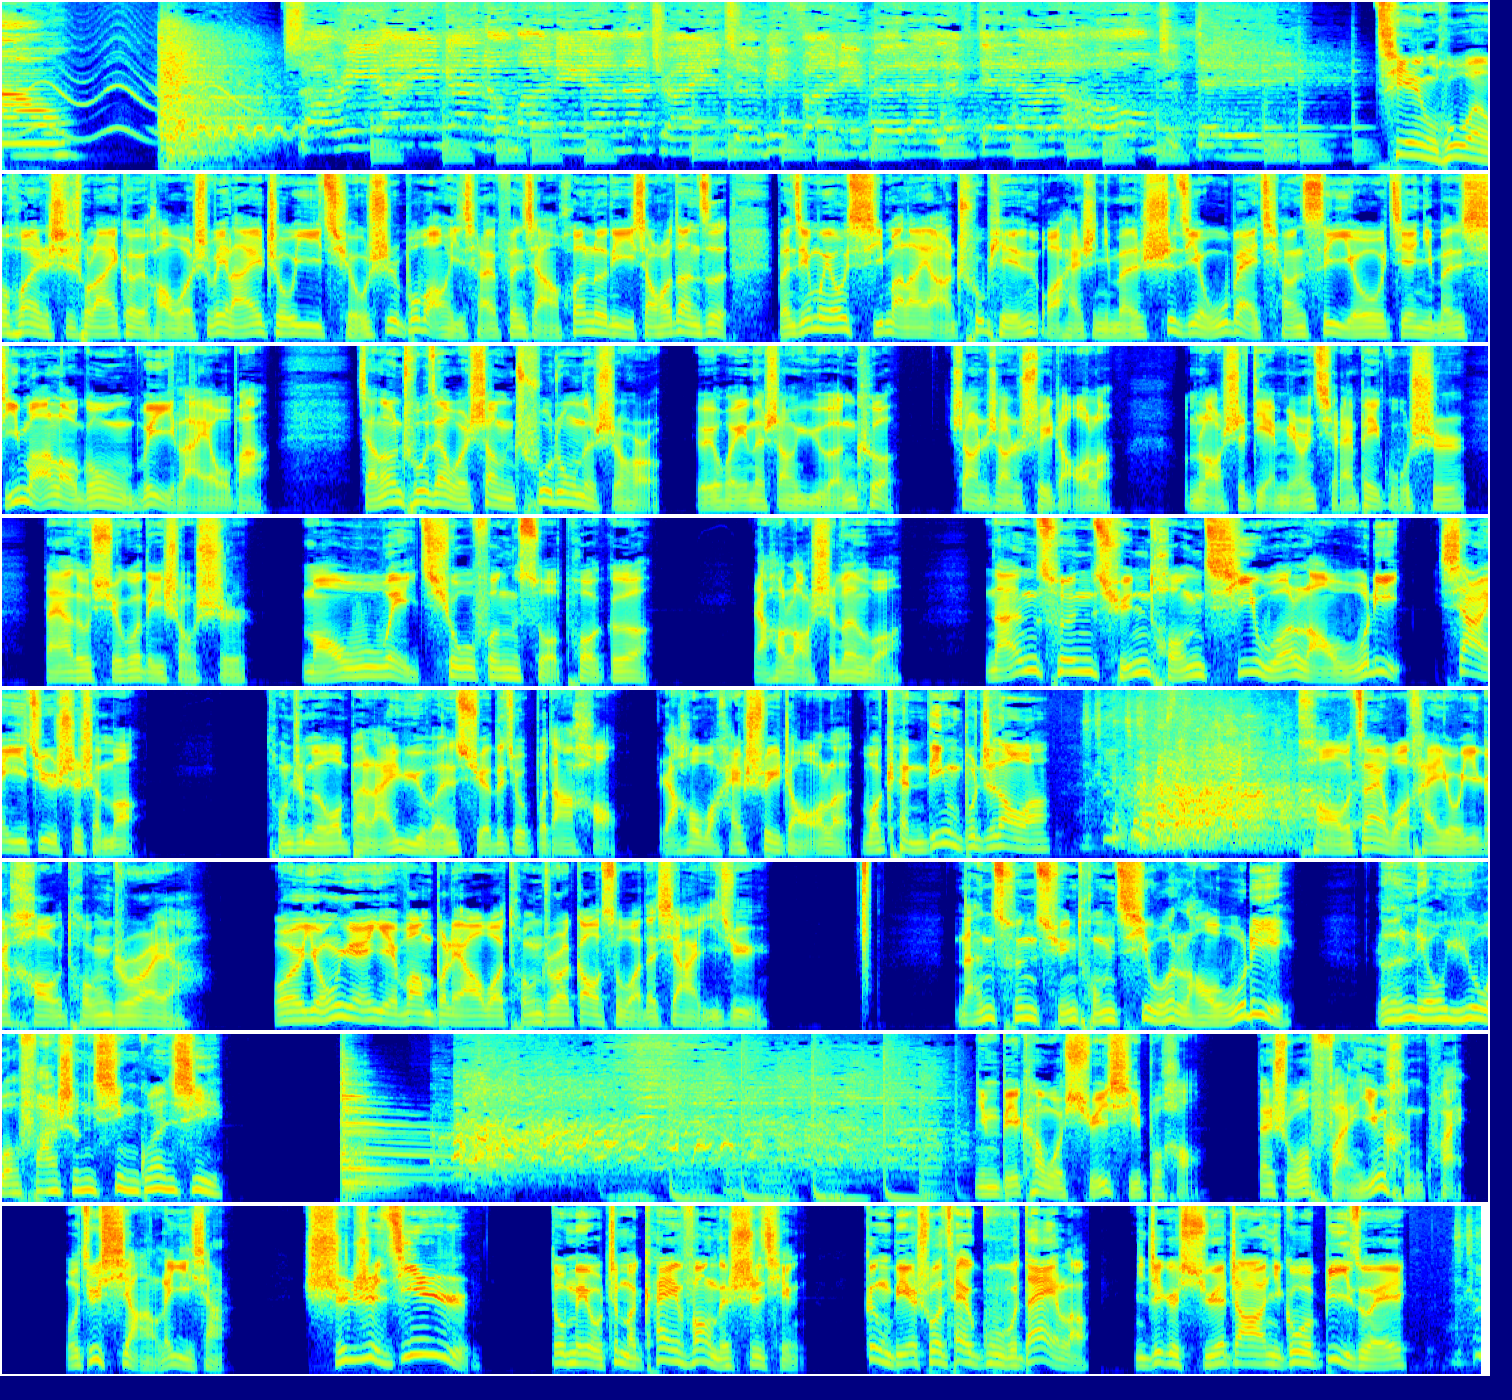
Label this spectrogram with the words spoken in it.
千呼万唤始出来，各位好，我是未来周一糗事播报，一起来分享欢乐的小花段子。本节目由喜马拉雅出品，我还是你们世界五百强 CEO 兼你们喜马老公未来欧巴。想当初，在我上初中的时候，有一回呢上语文课，上着上着睡着了，我们老师点名起来背古诗，大家都学过的一首诗《茅屋为秋风所破歌》，然后老师问我：“南村群童欺我老无力。”下一句是什么？同志们，我本来语文学的就不大好，然后我还睡着了，我肯定不知道啊。好在我还有一个好同桌呀，我永远也忘不了我同桌告诉我的下一句：南村群童欺我老无力，轮流与我发生性关系。你们别看我学习不好。但是我反应很快，我就想了一下，时至今日都没有这么开放的事情，更别说在古代了。你这个学渣，你给我闭嘴！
